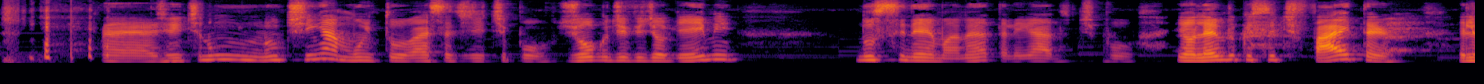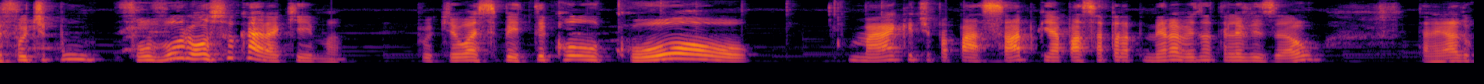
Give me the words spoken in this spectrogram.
é, a gente não, não tinha muito essa de, tipo, jogo de videogame no cinema, né? Tá ligado? Tipo, eu lembro que o Street Fighter, ele foi tipo um favoroso, cara, aqui, mano. Porque o SBT colocou marketing pra passar, porque ia passar pela primeira vez na televisão. Tá ligado?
